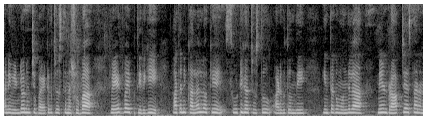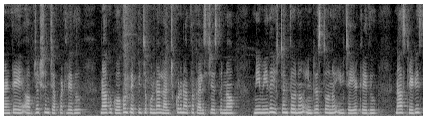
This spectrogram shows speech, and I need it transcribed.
అని విండో నుంచి బయటకు చూస్తున్న శుభ వేద్ వైపు తిరిగి అతని కళ్ళల్లోకే సూటిగా చూస్తూ అడుగుతుంది. ఇంతకు ముందులా నేను డ్రాప్ చేస్తాననంటే అబ్జెక్షన్ చెప్పట్లేదు. నాకు కోపం తెప్పించకుండా లంచ్ కూడా నాతో కలిసి చేస్తున్నావు. నీ మీద ఇష్టంతోనో ఇంట్రెస్ట్తోనో ఇవి చేయట్లేదు నా స్టడీస్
